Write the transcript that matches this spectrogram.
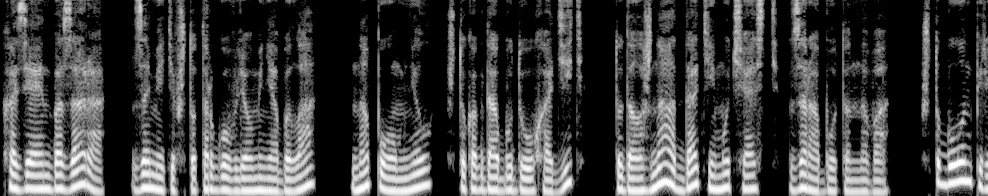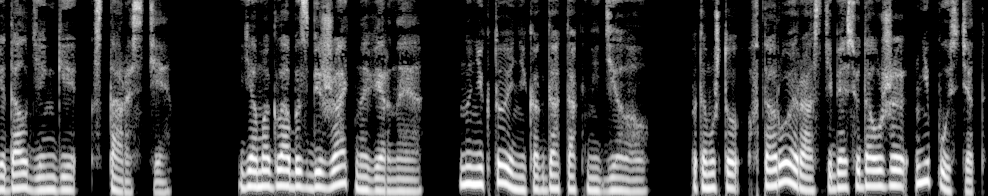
Хозяин базара, заметив, что торговля у меня была, напомнил, что когда буду уходить, то должна отдать ему часть заработанного, чтобы он передал деньги старости. Я могла бы сбежать, наверное, но никто и никогда так не делал, потому что второй раз тебя сюда уже не пустят,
